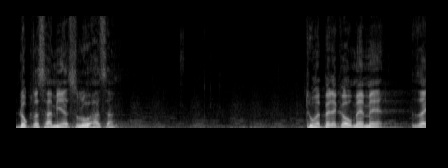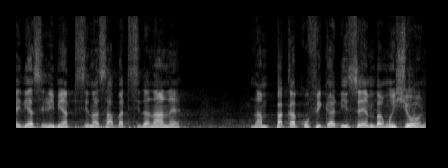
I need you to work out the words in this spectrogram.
Dr. Samia Suluhu Hassan tumepeleka umeme zaidi ya asilimia 97 98, na mpaka kufika Disemba mwishoni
